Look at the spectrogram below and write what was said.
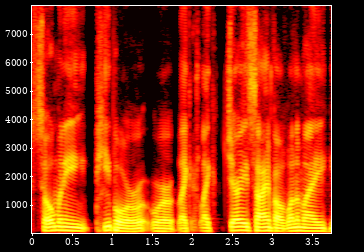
so many people were, were like like Jerry Seinfeld, one of my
